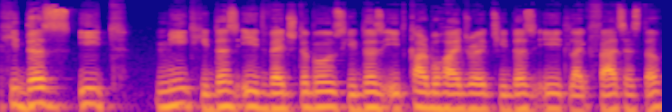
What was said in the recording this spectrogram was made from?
he does eat meat he does eat vegetables he does eat carbohydrates he does eat like fats and stuff.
